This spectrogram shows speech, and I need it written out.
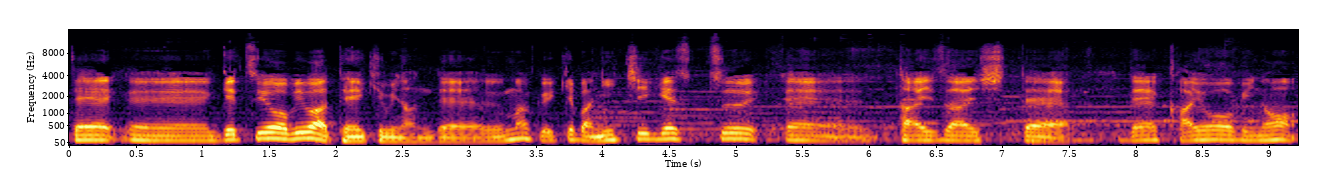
で、えー月曜日は定休日なんでうまくいけば日月、えー滞在してで火曜日の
